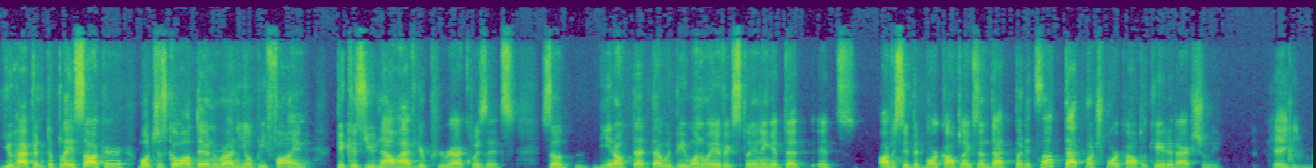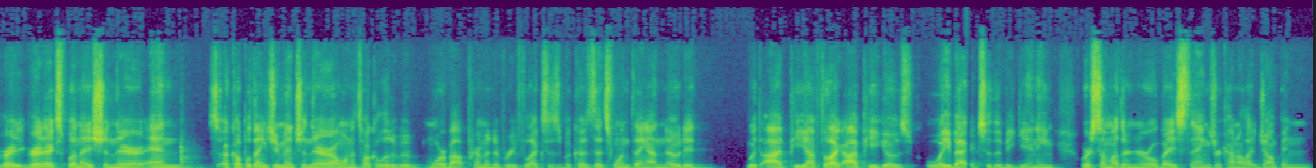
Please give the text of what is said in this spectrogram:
you happen to play soccer? Well, just go out there and run. You'll be fine." Because you now have your prerequisites. So, you know, that that would be one way of explaining it that it's obviously a bit more complex than that, but it's not that much more complicated actually. Okay, great, great explanation there. And a couple things you mentioned there, I want to talk a little bit more about primitive reflexes because that's one thing I noted with IP. I feel like IP goes way back to the beginning, where some other neural based things are kind of like jumping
